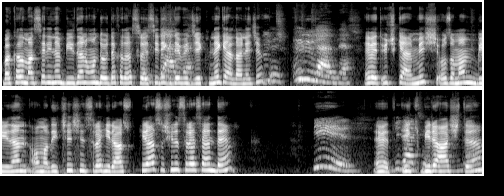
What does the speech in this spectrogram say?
bakalım. Aselina birden 14'e kadar sırasıyla Üç geldi. gidebilecek mi? Ne geldi anneciğim? Üç. Üç geldi. Evet 3 gelmiş. O zaman birden olmadığı için şimdi sıra Hirasu. Hirasu şimdi sıra sende. Bir. Evet Bir ilk açalım. biri açtı.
